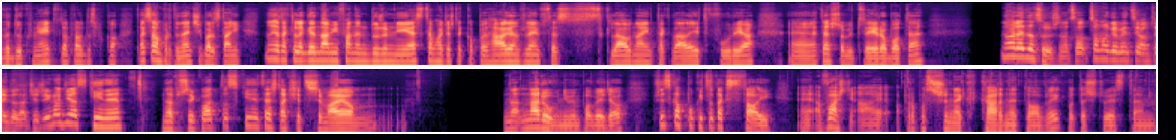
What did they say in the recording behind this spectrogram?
Według mnie to naprawdę spoko. Tak samo pretendenci bardzo tani. No ja tak legendami fanem dużym nie jestem, chociaż te Copenhagen Flames, te z Cloud9 i tak dalej, Furia e, też robi tutaj robotę. No ale no cóż, no co, co mogę więcej wam tutaj dodać? Jeżeli chodzi o skiny, na przykład, to skiny też tak się trzymają na, na równi, bym powiedział. Wszystko póki co tak stoi. E, a właśnie, a, a propos szynek karnetowych, bo też tu jestem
